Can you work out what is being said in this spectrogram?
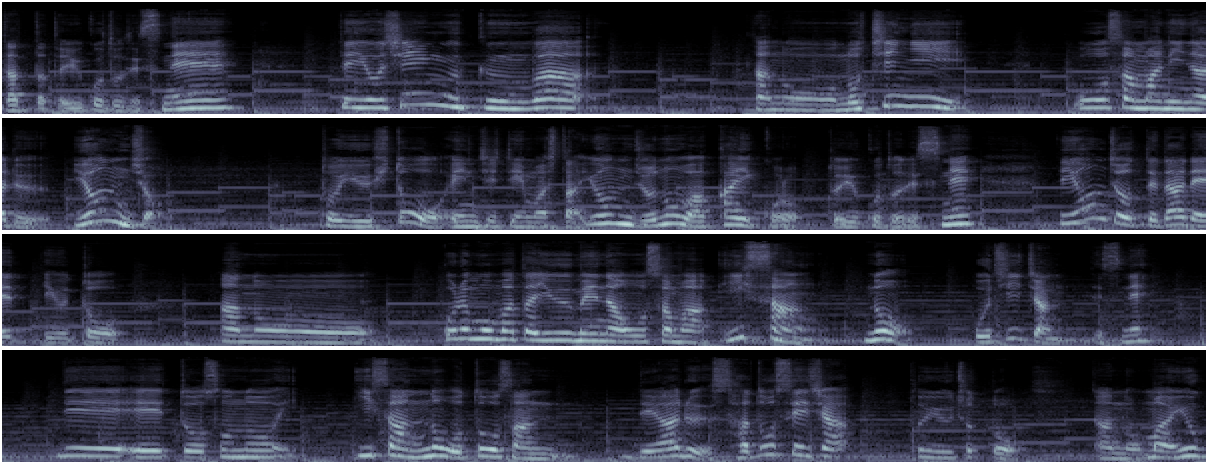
だったということですね。で、ヨジング君は、あの、後に王様になる四女という人を演じていました。四女の若い頃ということですね。で四女って誰っていうと、あの、これもまた有名な王様、イさんのおじいちゃんですね。で、えっ、ー、と、そのイさんのお父さんであるサドセジャというちょっと、あの、まあ、よ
